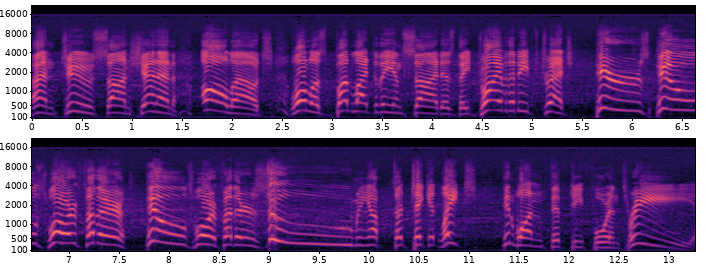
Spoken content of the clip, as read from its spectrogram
And Tucson Shannon all out. Lola's Bud Light to the inside as they drive the deep stretch. Here's Hills War Feather. Hills War Feather zooming up to take it late in 154 and 3.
